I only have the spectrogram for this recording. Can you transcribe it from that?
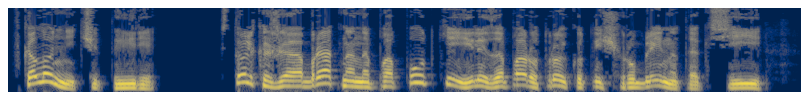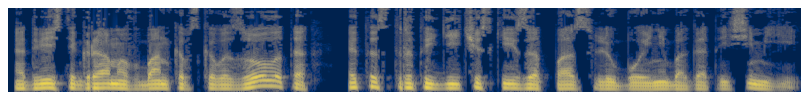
В колонне четыре. Столько же обратно на попутке или за пару-тройку тысяч рублей на такси, а 200 граммов банковского золота – это стратегический запас любой небогатой семьи.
